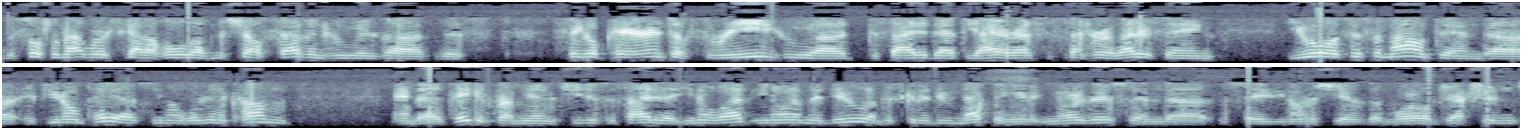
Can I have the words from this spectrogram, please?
the social networks got a hold of Michelle Seven, who is this single parent of three who uh, decided that the IRS has sent her a letter saying, "You owe us this amount, and uh, if you don't pay us, you know, we're going to come and uh, take it from you. And she just decided that you know what, you know what I'm going to do? I'm just going to do nothing and ignore this and uh, say you know she has the moral objections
